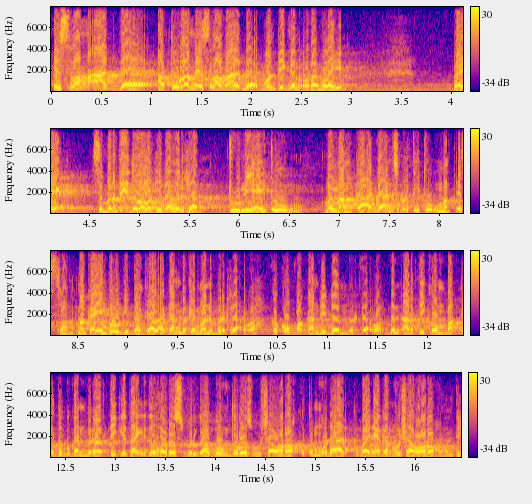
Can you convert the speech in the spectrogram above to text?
Islam ada. Aturan Islam ada. Mementingkan orang lain baik seperti itu kalau kita melihat dunia itu. Memang keadaan seperti itu umat Islam. Maka yang perlu kita galakkan bagaimana berdakwah. Kekompakan di dalam berdakwah. Dan arti kompak itu bukan berarti kita itu harus bergabung terus musyawarah ketemu. Dan kebanyakan musyawarah nanti.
